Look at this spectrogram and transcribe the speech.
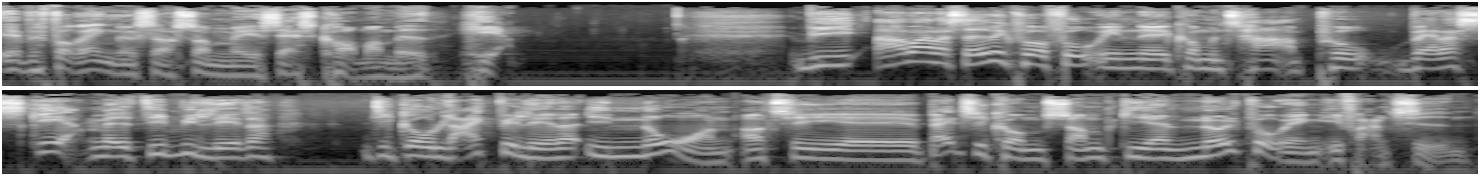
øh forringelser, som øh, SAS kommer med her. Vi arbejder stadigvæk på at få en øh, kommentar på, hvad der sker med de billetter, de Go Light billetter i Norden og til øh, Baltikum, som giver 0 point i fremtiden.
